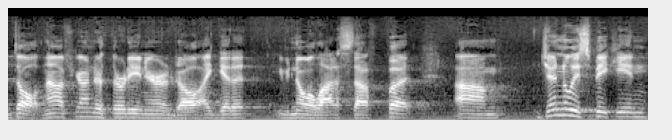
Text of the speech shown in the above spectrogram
adult. Now, if you're under 30 and you're an adult, I get it. You know a lot of stuff. But um, generally speaking,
